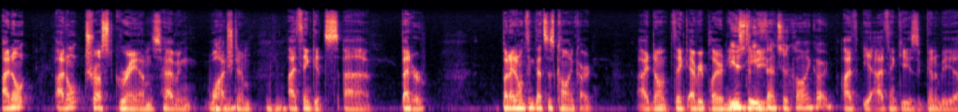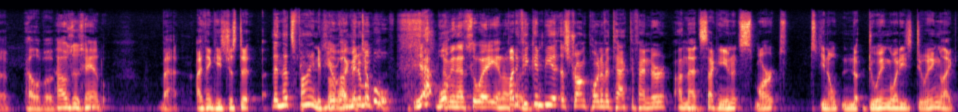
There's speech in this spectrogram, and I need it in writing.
I don't I don't trust Graham's having watched him. I think it's uh, better, but I don't think that's his calling card. I don't think every player needs to be His to defense's calling card. I, yeah, I think he's going to be a hell of a How's his handle? bad. I think he's just a. Then that's fine if So you're like a a minimum. Timberwolf. yeah, well, I mean that's the way you know. But if he can be a strong point of attack defender on that second unit, smart, you know, kn- doing what he's doing, like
